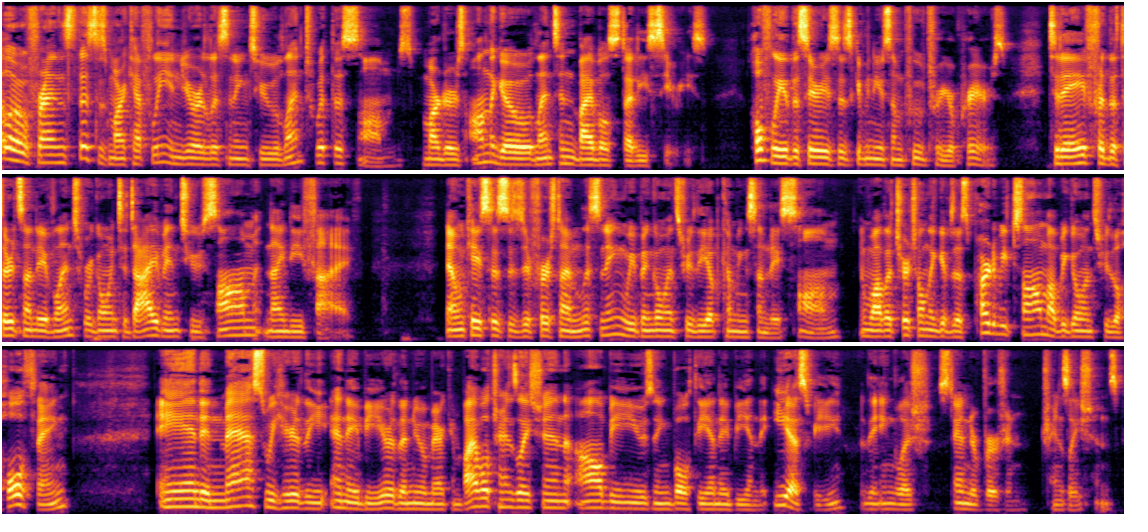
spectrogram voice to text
Hello, friends. This is Mark Heffley, and you're listening to Lent with the Psalms, Martyrs on the Go Lenten Bible Study Series. Hopefully, the series has given you some food for your prayers. Today, for the third Sunday of Lent, we're going to dive into Psalm 95. Now, in case this is your first time listening, we've been going through the upcoming Sunday Psalm. And while the church only gives us part of each Psalm, I'll be going through the whole thing and in Mass, we hear the NAB or the New American Bible Translation. I'll be using both the NAB and the ESV, or the English Standard Version translations.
